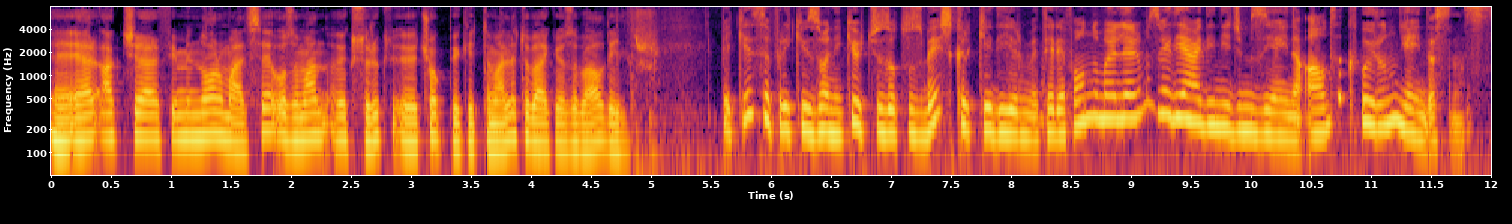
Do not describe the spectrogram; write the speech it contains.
E, eğer akciğer filmi normalse o zaman öksürük e, çok büyük ihtimalle tüberküloza bağlı değildir. Peki 0212 335 47 20 telefon numaralarımız ve diğer dinleyicimizi yayına aldık. Buyurun yayındasınız.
